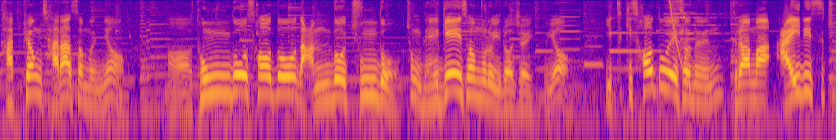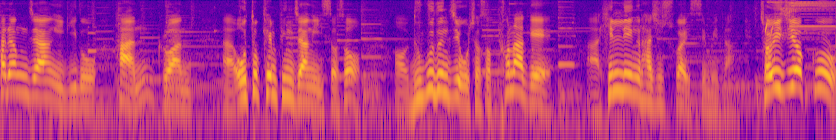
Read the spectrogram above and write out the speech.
가평 자라섬은요, 어, 동도, 서도, 남도, 중도 총 네개의 섬으로 이루어져 있고요. 이 특히 서도에서는 드라마 아이리스 촬영장이기도 한 그러한 아, 오토 캠핑장이 있어서 어, 누구든지 오셔서 편하게 아, 힐링을 하실 수가 있습니다. 저희 지역구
